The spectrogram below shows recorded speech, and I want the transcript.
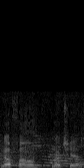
No phone, no chip.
